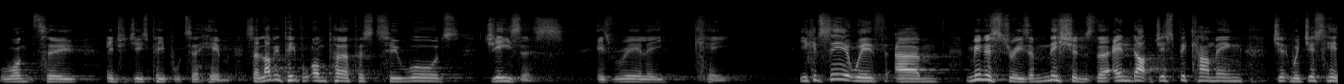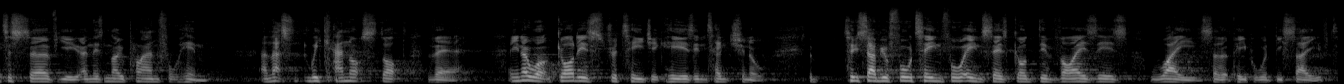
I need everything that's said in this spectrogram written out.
want to introduce people to Him. So, loving people on purpose towards Jesus is really key. You can see it with um, ministries and missions that end up just becoming, we're just here to serve you, and there's no plan for Him. And that's, we cannot stop there. And you know what? God is strategic, He is intentional. 2 Samuel 14 14 says God devises ways so that people would be saved.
